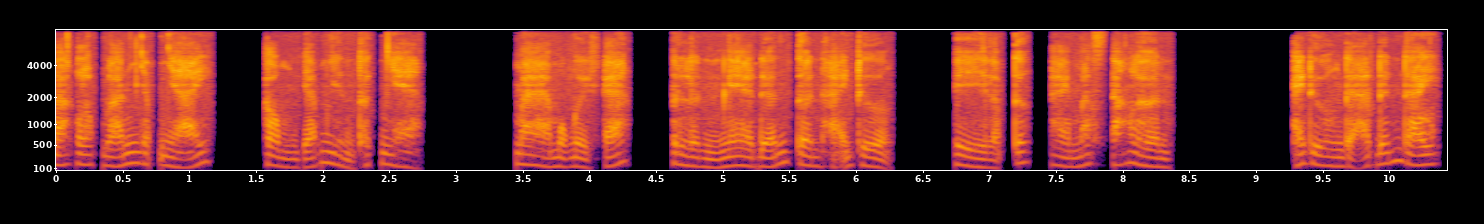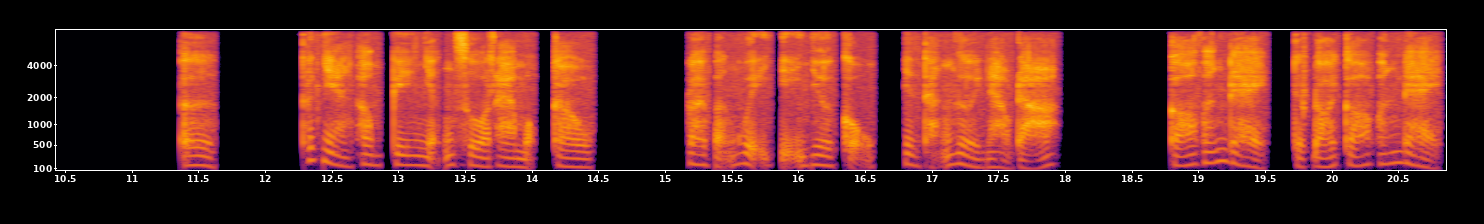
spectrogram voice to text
mắt lóc lánh nhập nhảy không dám nhìn thất nhàng. Mà một người khác, tinh linh nghe đến tên hải trường thì lập tức hai mắt sáng lên. Hải đường đã đến đây. Ừ, thất nhàng không kiên nhẫn xua ra một câu, rồi vẫn quỷ dị như cũ nhìn thẳng người nào đó. Có vấn đề, tuyệt đối có vấn đề.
